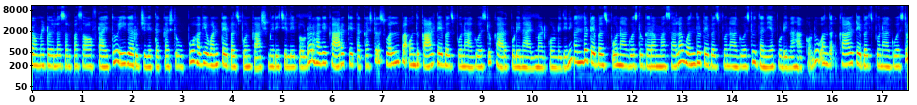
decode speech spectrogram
ಟೊಮೆಟೊ ಎಲ್ಲ ಸ್ವಲ್ಪ ಸಾಫ್ಟ್ ಆಯಿತು. ಈಗ ರುಚಿಗೆ ತಕ್ಕಷ್ಟು ಉಪ್ಪು, ಹಾಗೆ one table spoon Kashmiri chilli powder, ಹಾಗೆ ಖಾರಕ್ಕೆ ತಕ್ಕಷ್ಟು ಸ್ವಲ್ಪ ಒಂದು ಕಾಲು ಟೇಬಲ್ ಸ್ಪೂನ್ ಆಗುವಷ್ಟು ಖಾರದ ಪುಡಿನ ಆ್ಯಡ್ ಮಾಡ್ಕೊಂಡಿದ್ದೀನಿ. ಒಂದು ಟೇಬಲ್ ಸ್ಪೂನ್ ಆಗುವಷ್ಟು ಗರಂ ಮಸಾಲ, ಒಂದು ಟೇಬಲ್ ಸ್ಪೂನ್ ಆಗುವಷ್ಟು ಧನಿಯಾ ಪುಡಿನ ಹಾಕ್ಕೊಂಡು ಒಂದು ಕಾಲು ಟೇಬಲ್ ಸ್ಪೂನ್ ಆಗುವಷ್ಟು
